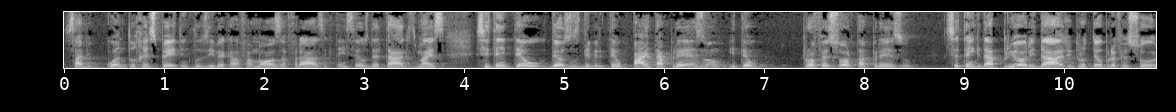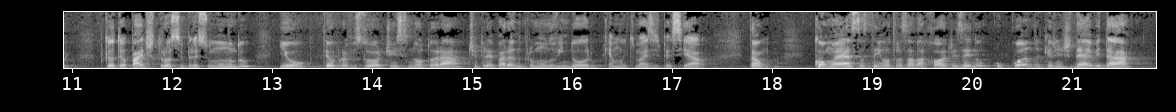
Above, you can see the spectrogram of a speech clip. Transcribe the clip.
Sabe quanto respeito, inclusive, aquela famosa frase, que tem seus detalhes, mas se tem teu, Deus nos livre, teu pai está preso e teu professor está preso. Você tem que dar prioridade para o teu professor. Porque o teu pai te trouxe para esse mundo e o teu professor te ensinou a Torá, te preparando para o mundo vindouro, que é muito mais especial. Então, como essas, tem outras alahot dizendo o quanto que a gente deve dar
